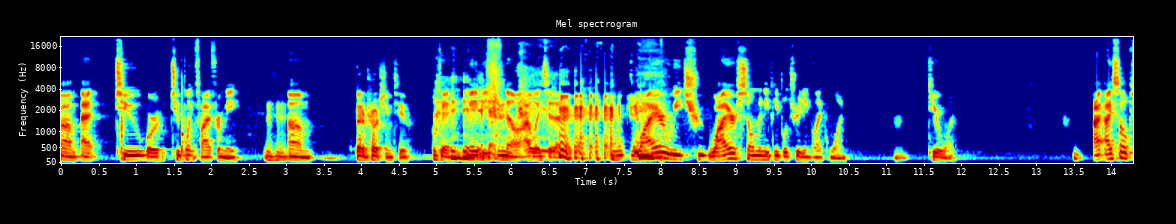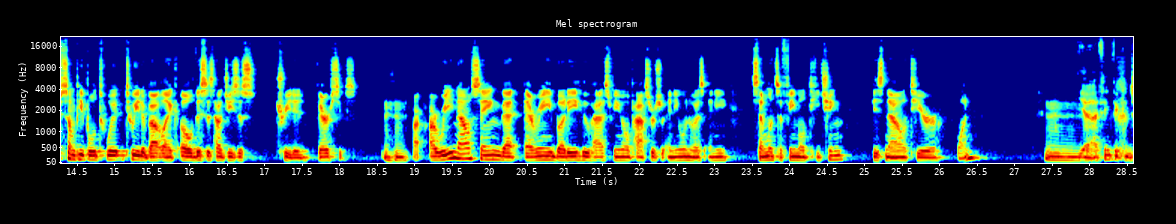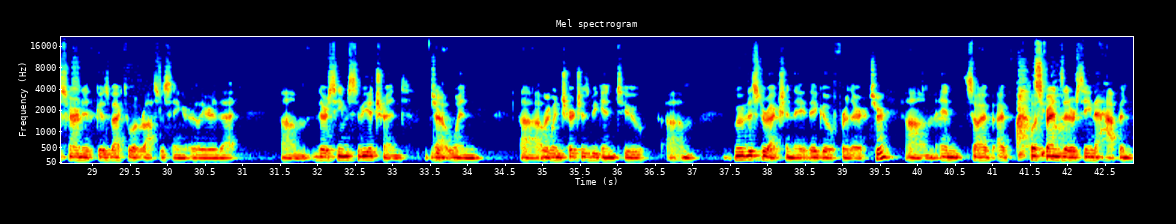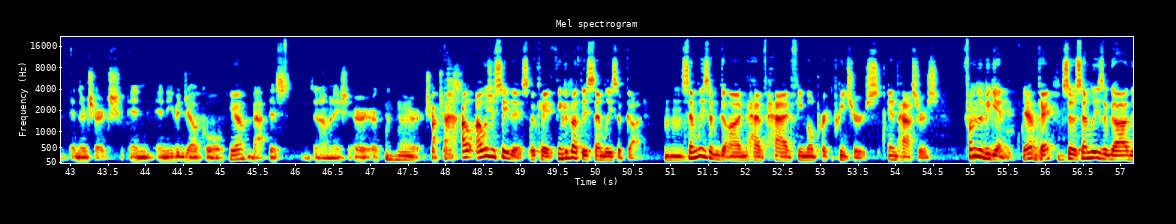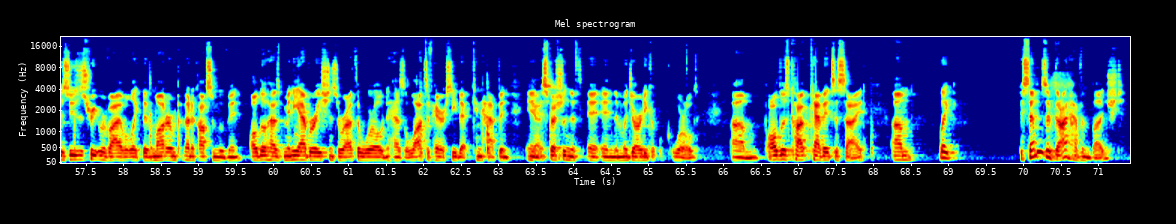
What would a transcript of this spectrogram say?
um, at two or two point five for me. Mhm. Um, But approaching two. okay, maybe no, I went to that. Why are we? Tr- why are so many people treating it like one, tier one? I, I saw some people tweet about like, oh, this is how Jesus treated Pharisees. Mhm. Are, are we now saying that everybody who has female pastors or anyone who has any semblance of female teaching is now tier one? Mm. Yeah, I think the concern it goes back to what Ross was saying earlier that um, there seems to be a trend Sure. that when uh, Right. when churches begin to um, move this direction, they, they go further. Sure. Um, and so I've, I've close friends that are seeing that happen in their church in, in evangelical Yeah. Baptist denomination or, or, Mhm. or churches. I, I would just say this. Okay, think about the Assemblies of God. Mhm. Assemblies of God have had female pre- preachers and pastors from the beginning. Yeah. Okay. So Assemblies of God, the Azusa Street Revival, like the modern Pentecostal movement, although has many aberrations throughout the world, and has lots of heresy that can happen, in, Yes. especially in the in the majority world. Um, all those caveats aside, um, like Assemblies of God haven't budged.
